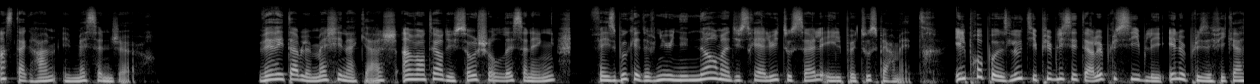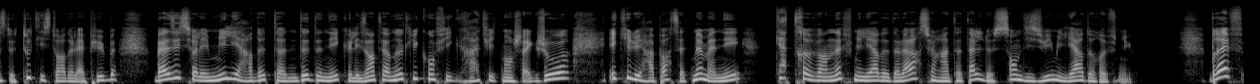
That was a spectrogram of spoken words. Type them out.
Instagram et Messenger. Véritable machine à cash, inventeur du social listening, Facebook est devenu une énorme industrie à lui tout seul et il peut tout se permettre. Il propose l'outil publicitaire le plus ciblé et le plus efficace de toute l'histoire de la pub, basé sur les milliards de tonnes de données que les internautes lui confient gratuitement chaque jour et qui lui rapporte cette même année 89 milliards de dollars sur un total de 118 milliards de revenus. Bref,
